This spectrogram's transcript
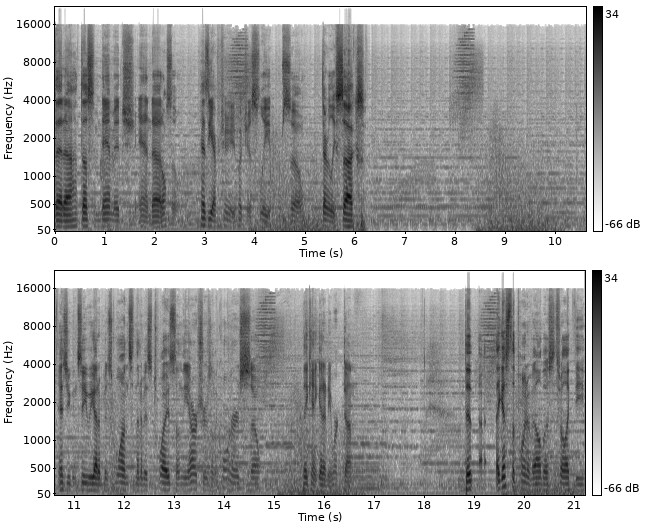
that uh, does some damage, and uh, it also has the opportunity to put you asleep, so that really sucks. As you can see, we got Abyss once and then Abyss twice on the archers on the corners, so they can't get any work done. The, I guess the point of Alba is to throw like the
